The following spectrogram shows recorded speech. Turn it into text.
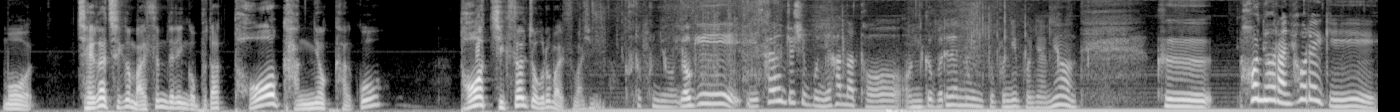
뭐 제가 지금 말씀드린 것보다 더 강력하고 더 직설적으로 말씀하십니다. 그렇군요. 여기 이 사연 주신 분이 하나 더 언급을 해놓은 부분이 뭐냐면 그 헌혈한 혈액이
